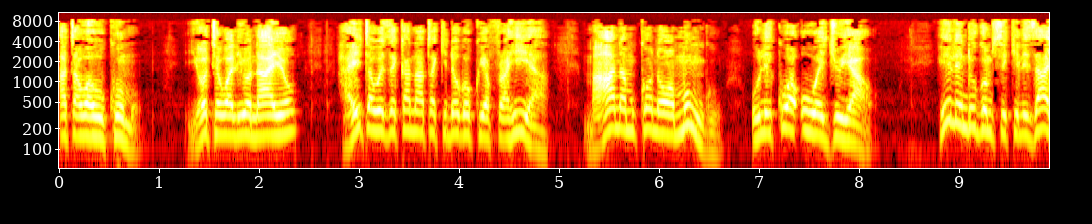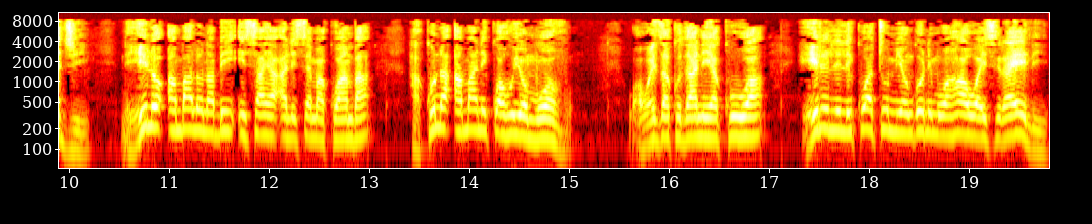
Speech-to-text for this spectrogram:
atawahukumu. Yote walio nayo haitawezekana hata kidogo kuyafurahia maana mkono wa mungu ulikuwa uwe juu yao. Hili ndugu msikilizaji ni hilo ambalo nabii isaya alisema kwamba hakuna amani kwa huyo mwovu waweza kudhani ya kuwa hili lilikuwa tu miongoni mwa hao waisraeli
